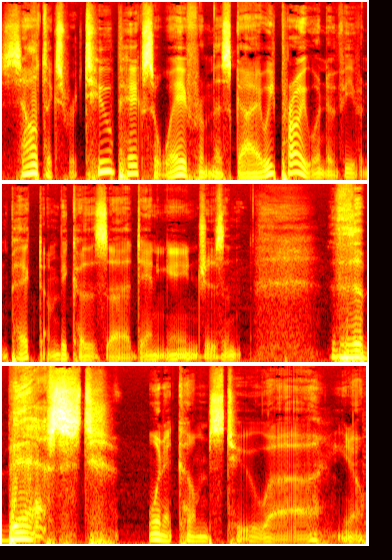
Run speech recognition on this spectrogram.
Celtics were two picks away from this guy. We probably wouldn't have even picked him because uh, Danny Ainge isn't the best when it comes to uh, you know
